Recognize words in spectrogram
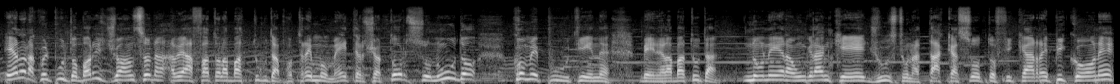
E allora a quel punto Boris Johnson aveva fatto la battuta, potremmo metterci a torso nudo come Putin. Bene, la battuta non era un granché, giusto un attacca sotto ficcarra e piccone.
